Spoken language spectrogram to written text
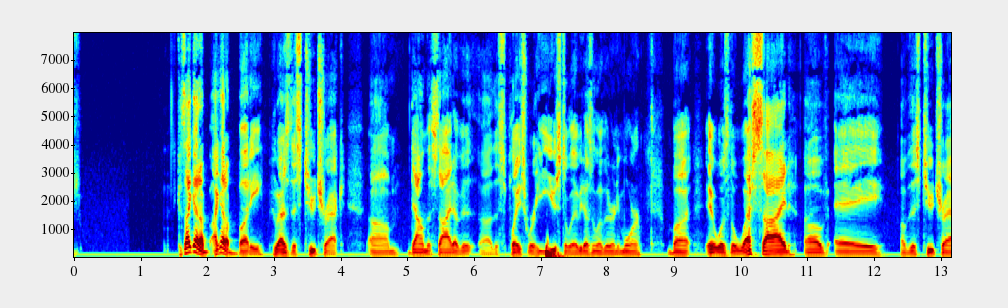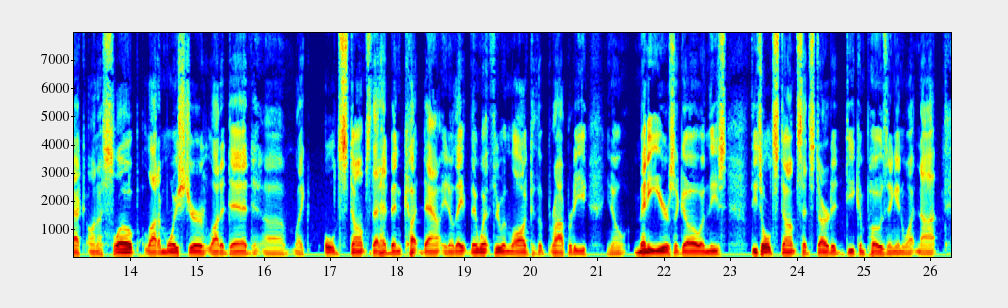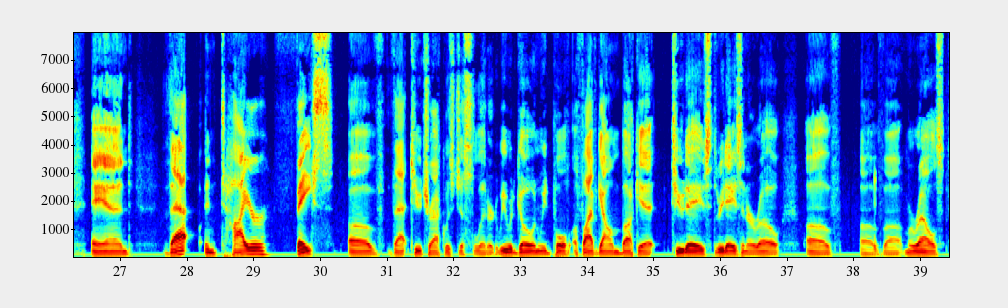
because I got a I got a buddy who has this two track um, down the side of it, uh, this place where he used to live. He doesn't live there anymore, but it was the west side of a of this two track on a slope, a lot of moisture, a lot of dead uh, like old stumps that had been cut down. You know, they, they went through and logged the property, you know, many years ago, and these these old stumps had started decomposing and whatnot, and that entire face of that two track was just littered. We would go and we'd pull a five gallon bucket two days, three days in a row of of uh, morels.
